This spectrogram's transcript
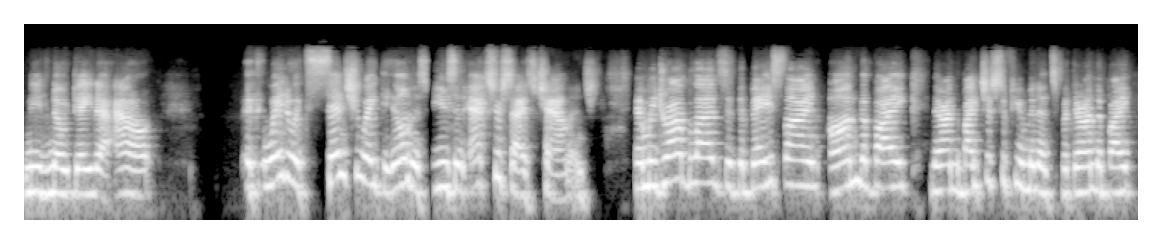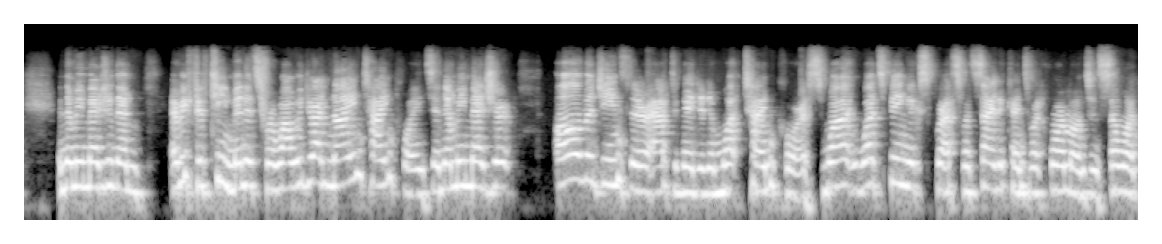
leave no data out, a way to accentuate the illness, use an exercise challenge. And we draw bloods at the baseline on the bike. They're on the bike just a few minutes, but they're on the bike. And then we measure them every 15 minutes for a while. We draw nine time points, and then we measure all the genes that are activated in what time course, what, what's being expressed, what cytokines, what hormones, and so on.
